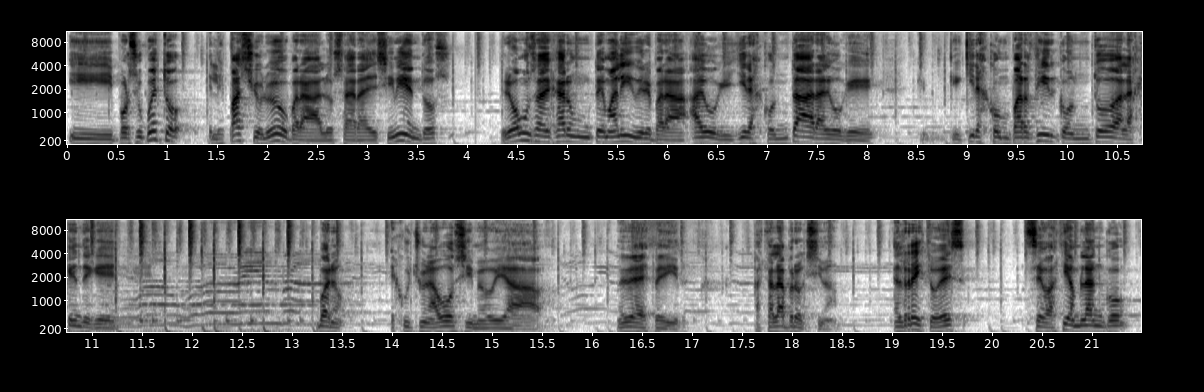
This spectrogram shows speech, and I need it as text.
Y por supuesto, el espacio luego para los agradecimientos. Pero vamos a dejar un tema libre para algo que quieras contar, algo que, quieras compartir con toda la gente que... Bueno, escucho una voz y me voy a, me voy a despedir. Hasta la próxima. El resto es Sebastián Blanco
